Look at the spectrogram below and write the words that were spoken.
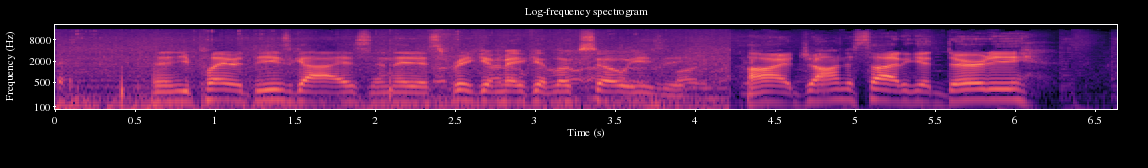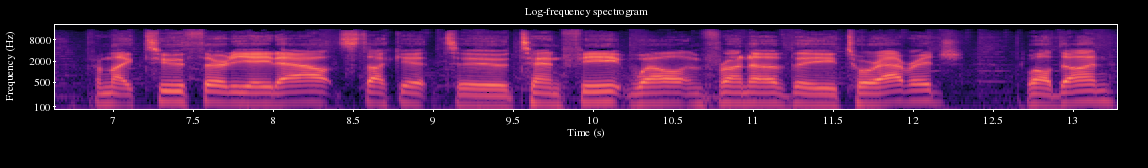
And then you play with these guys and they just freaking make it look so easy. All right, Jon decided to get dirty from like 238 out, stuck it to 10 feet, well in front of the tour average. Well done.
